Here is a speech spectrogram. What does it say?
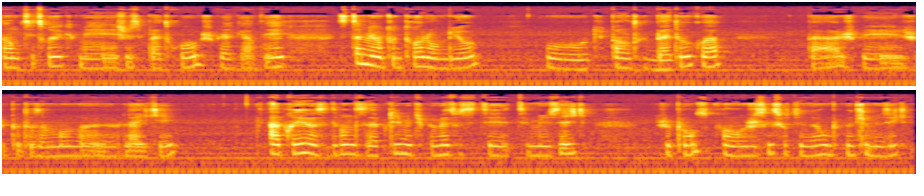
t'as un petit truc, mais je sais pas trop, je vais regarder. Si t'as mis un truc drôle en bio, ou tu pas un truc bateau quoi, bah je vais, je vais potentiellement me liker. Après, euh, ça dépend des applis, mais tu peux mettre aussi tes, tes musiques, je pense. Enfin, je sais que sur Tinder, on peut mettre la musique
